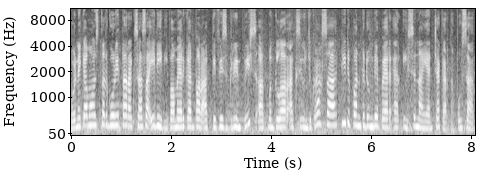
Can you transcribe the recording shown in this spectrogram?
Boneka monster gurita raksasa ini dipamerkan para aktivis Greenpeace saat menggelar aksi unjuk rasa di depan gedung DPR RI Senayan, Jakarta Pusat.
